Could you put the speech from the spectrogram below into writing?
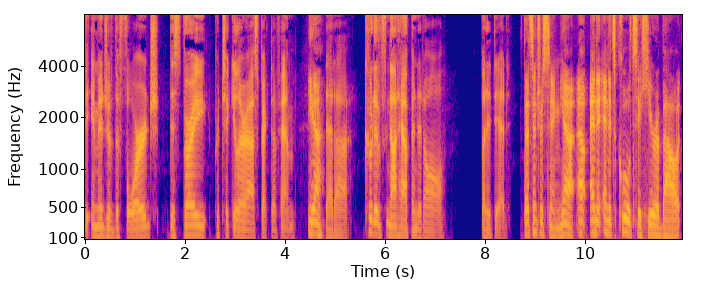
the image of the forge, this very particular aspect of him Yeah, that uh, could have not happened at all, but it did. that's interesting. Yeah, uh, and and it's cool to hear about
